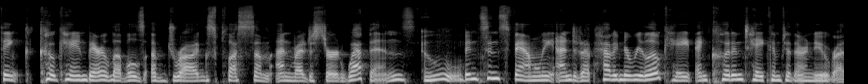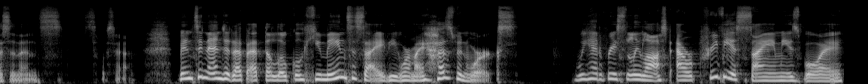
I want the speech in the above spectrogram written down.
think cocaine bear levels of drugs plus some unregistered weapons, Ooh. Vincent's family ended up having to relocate and couldn't take him to their new residence. So sad. Vincent ended up at the local Humane Society where my husband works. We had recently lost our previous Siamese boy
